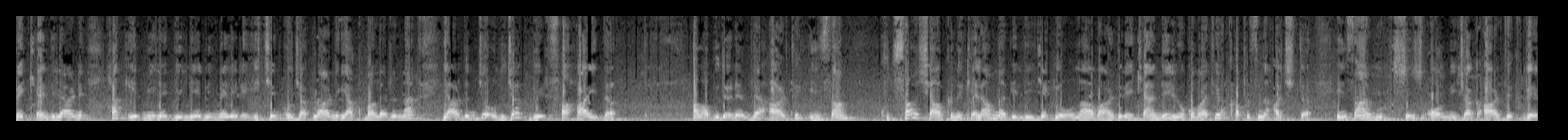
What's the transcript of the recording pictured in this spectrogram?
ve kendilerini hak ilmiyle dinleyebilmeleri için ocaklarını yakmalarına yardımcı olacak bir sahaydı. Ama bu dönemde artık insan kutsal şavkını kelamla dinleyecek yoğunluğa vardı ve kendi lokomotif kapısını açtı. İnsan ruhsuz olmayacak artık ve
